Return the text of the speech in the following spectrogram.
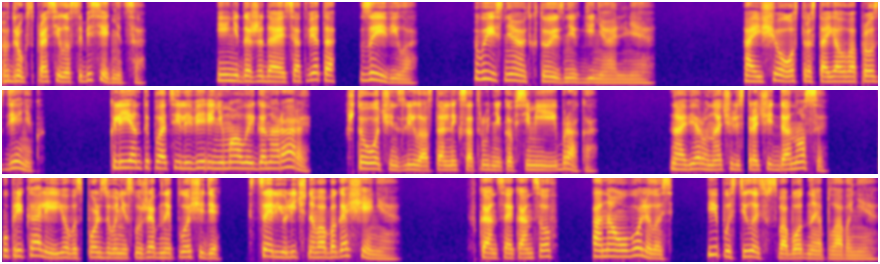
Вдруг спросила собеседница. И, не дожидаясь ответа, заявила. Выясняют, кто из них гениальнее. А еще остро стоял вопрос денег. Клиенты платили Вере немалые гонорары, что очень злило остальных сотрудников семьи и брака. На Веру начали строчить доносы, упрекали ее в использовании служебной площади с целью личного обогащения. В конце концов, она уволилась и пустилась в свободное плавание.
